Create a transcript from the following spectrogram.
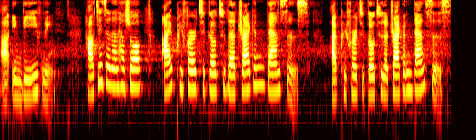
啊，in the evening。好，接着呢，他说，I prefer to go to the dragon dances。I prefer to go to the dragon dances。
